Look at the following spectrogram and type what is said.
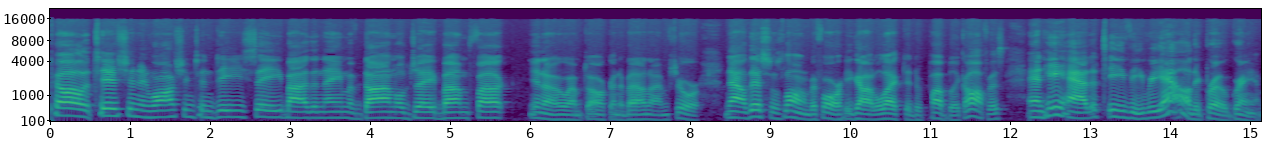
politician in Washington, D.C. by the name of Donald J. Bumfuck. You know who I'm talking about, I'm sure. Now, this was long before he got elected to public office, and he had a TV reality program.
